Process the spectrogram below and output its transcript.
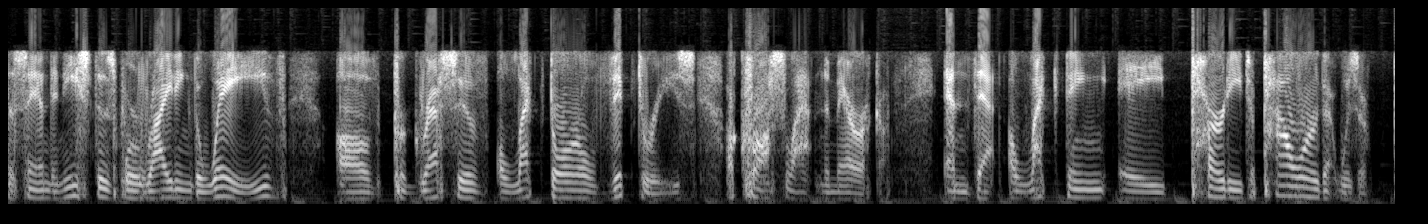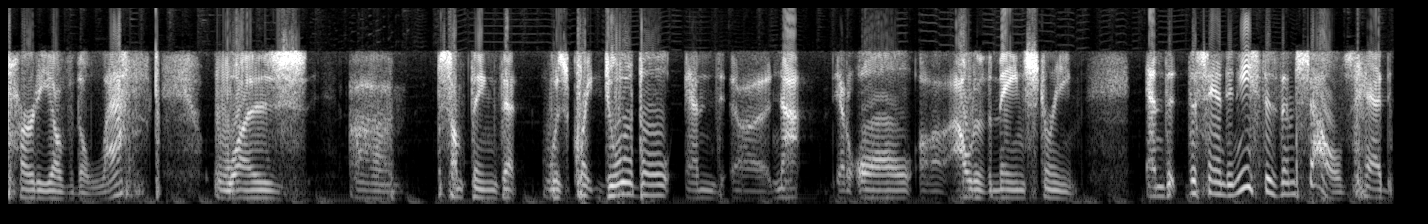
the Sandinistas were riding the wave of progressive electoral victories across Latin America. And that electing a party to power that was a party of the left was uh, something that was quite doable and uh, not at all uh, out of the mainstream and the, the Sandinistas themselves had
